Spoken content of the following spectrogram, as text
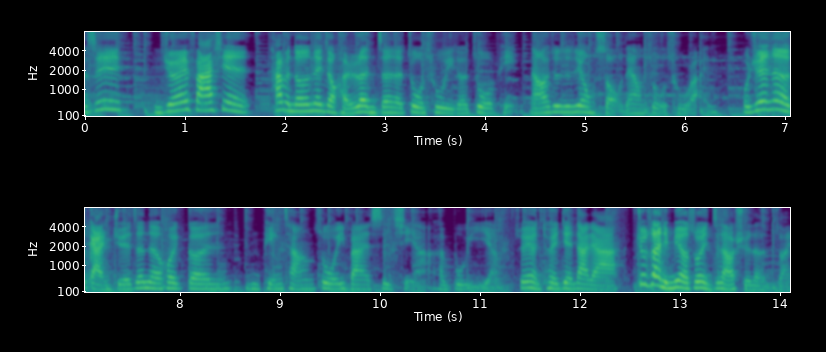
可是你就会发现，他们都是那种很认真的做出一个作品，然后就是用手这样做出来的。我觉得那个感觉真的会跟你平常做一般的事情啊很不一样，所以很推荐大家，就算你没有说你至少要学的很专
